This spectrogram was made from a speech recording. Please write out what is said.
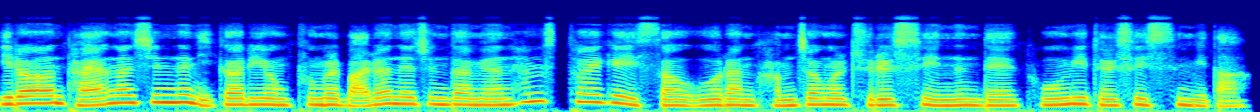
이러한 다양한 씹는 이갈이 용품을 마련해준다면 햄스터에게 있어 우울한 감정을 줄일 수 있는데 도움이 될 수 있습니다.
